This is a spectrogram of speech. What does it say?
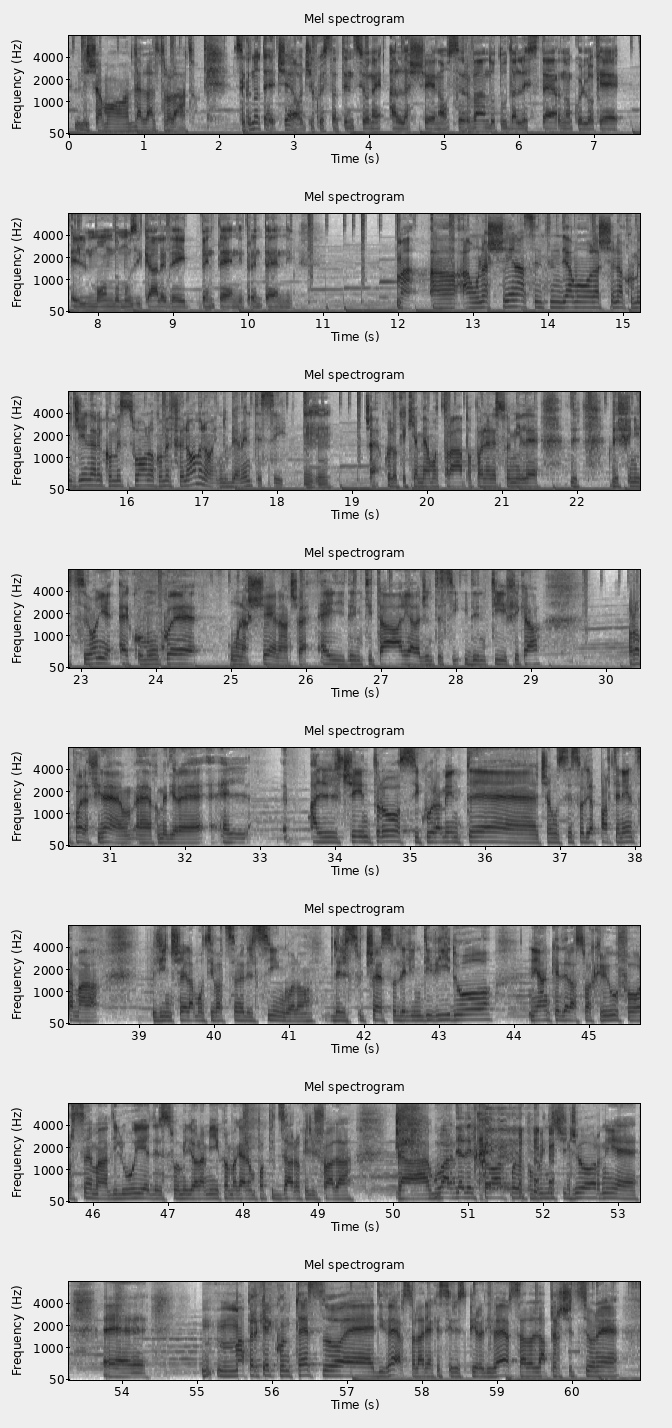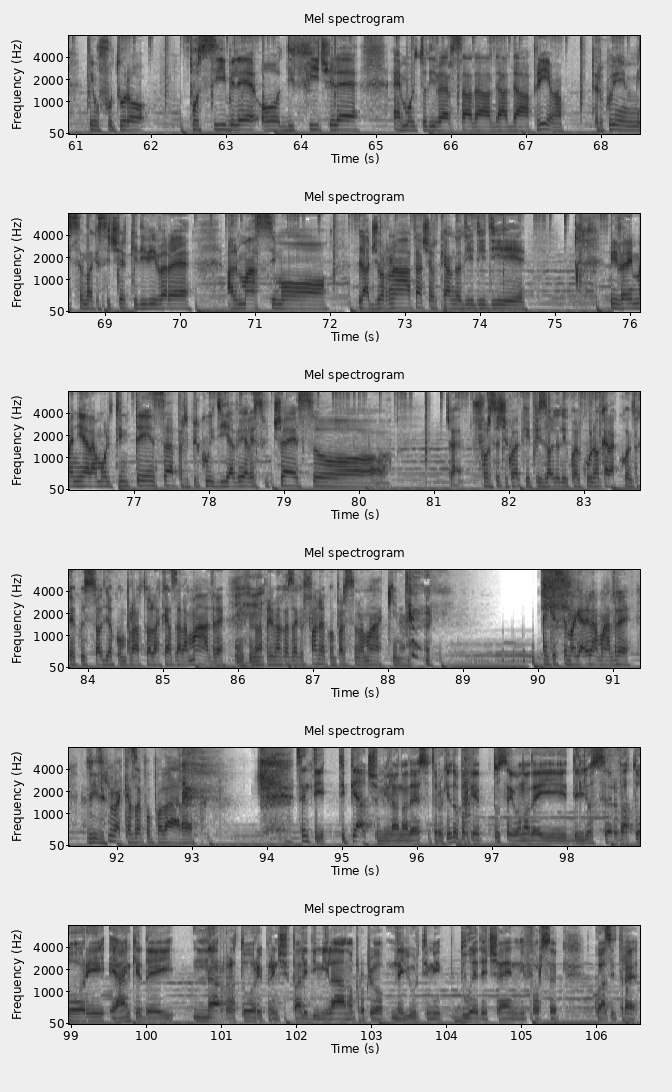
diciamo dall'altro lato. Secondo te c'è oggi questa attenzione alla scena, osservando tu dall'esterno quello che è il mondo musicale dei ventenni, trentenni? Ma uh, a una scena, se intendiamo la scena come genere, come suono, come fenomeno, indubbiamente sì. Mm-hmm. Cioè, quello che chiamiamo trap, poi nelle sue mille de- definizioni, è comunque una scena, cioè è identitaria, la gente si identifica, però poi alla fine è, è come dire, è, al centro sicuramente c'è un senso di appartenenza, ma vince la motivazione del singolo, del successo dell'individuo, neanche della sua crew forse, ma di lui e del suo miglior amico, magari un po' pizzaro che gli fa da, da guardia del corpo dopo 15 giorni. E, e, ma perché il contesto è diverso, l'aria che si respira è diversa, la percezione di un futuro possibile o difficile è molto diversa da, da, da prima. Per cui mi sembra che si cerchi di vivere al massimo la giornata cercando di, di, di vivere in maniera molto intensa, per, per cui di avere successo. Cioè, forse c'è qualche episodio di qualcuno che racconta che quei soldi ha comprato la casa alla madre. Uh-huh. La prima cosa che fanno è comprarsi una macchina. anche se magari la madre vive in una casa popolare. Ecco. Senti, ti piace Milano adesso? Te lo chiedo perché tu sei uno dei, degli osservatori e anche dei narratori principali di Milano proprio negli ultimi due decenni, forse quasi tre.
